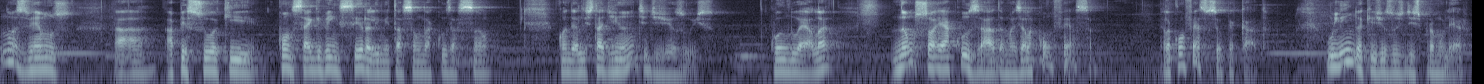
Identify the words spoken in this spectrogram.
nós vemos a, a pessoa que consegue vencer a limitação da acusação quando ela está diante de Jesus, quando ela não só é acusada, mas ela confessa. Ela confessa o seu pecado. O lindo é que Jesus diz para a mulher:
